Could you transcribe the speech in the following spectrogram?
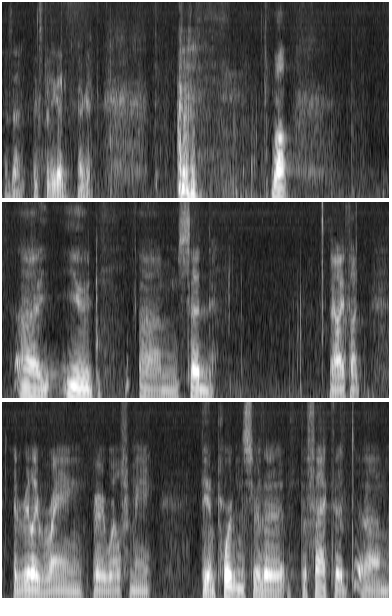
How's that? Looks pretty good. Okay. well, uh, you um, said, and I thought it really rang very well for me, the importance or the, the fact that um,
